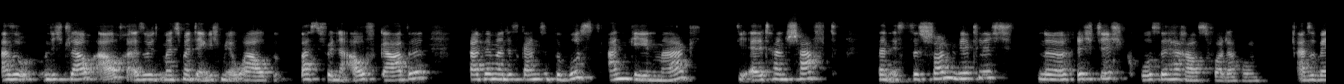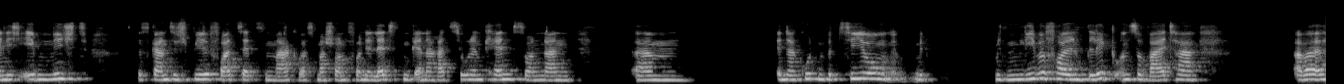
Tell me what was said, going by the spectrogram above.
Also, und ich glaube auch, also manchmal denke ich mir, wow, was für eine Aufgabe. Gerade wenn man das Ganze bewusst angehen mag, die Elternschaft, dann ist es schon wirklich eine richtig große Herausforderung. Also wenn ich eben nicht das ganze Spiel fortsetzen mag, was man schon von den letzten Generationen kennt, sondern ähm, in einer guten Beziehung mit, mit einem liebevollen Blick und so weiter. Aber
